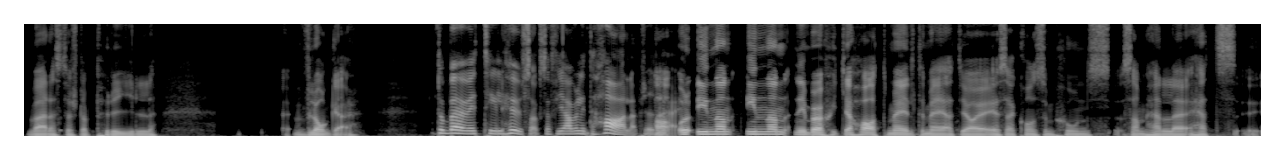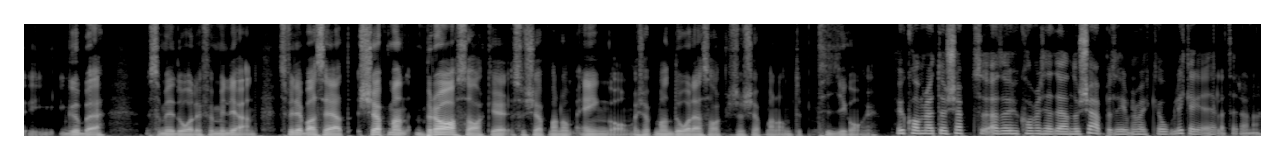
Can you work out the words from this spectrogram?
världens största pryl-vloggar. Då behöver vi ett till hus också för jag vill inte ha alla prylar Ja, här. och innan, innan ni börjar skicka hatmail till mig att jag är så här konsumtionssamhälle, hetsgubbe som är dålig för miljön, så vill jag bara säga att köper man bra saker så köper man dem en gång och köper man dåliga saker så köper man dem typ tio gånger. Hur kommer det att du köpt, alltså hur kommer det sig att du ändå köper så himla mycket olika grejer hela tiden?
